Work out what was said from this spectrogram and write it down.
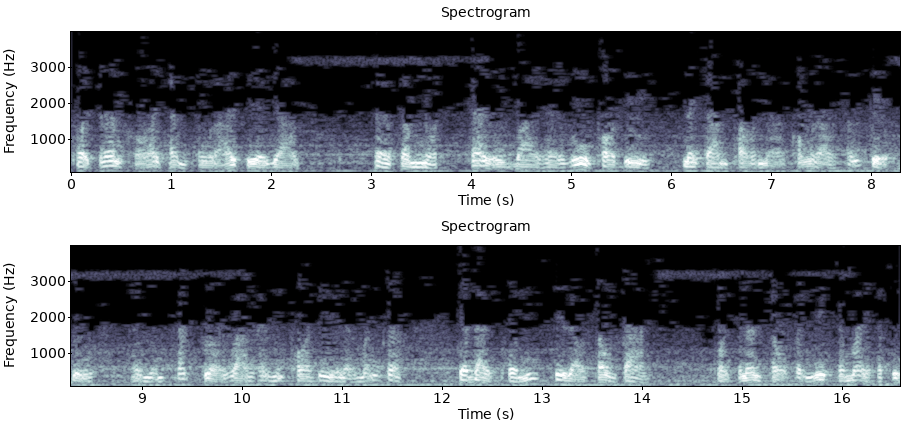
เพราะฉะนั้นขอให้ท่านทั้งหลายพยายามกำหนดใช้อุบายให้รู้พอดีในการภาวนาของเราสังเกตดูให้มันชัดปล่อยวางให้มันพอดีแล้วมันก็จะได้ผลที่เราต้องการ เพราะฉะนั้นต่อไปนี้จะไม่อธิ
